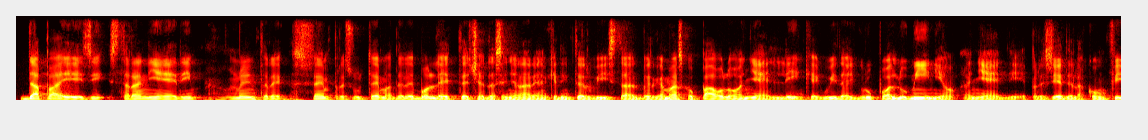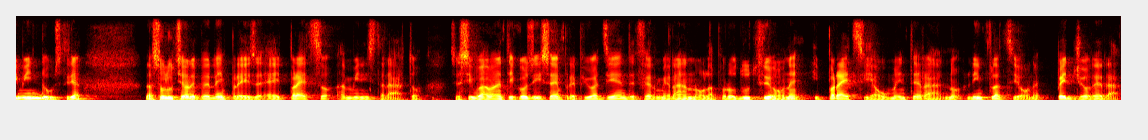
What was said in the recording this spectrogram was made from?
da paesi stranieri. Mentre sempre sul tema delle bollette c'è da segnalare anche l'intervista al bergamasco Paolo Agnelli, che guida il gruppo Alluminio Agnelli e presiede la Confimi Industria. La soluzione per le imprese è il prezzo amministrato. Se si va avanti così, sempre più aziende fermeranno la produzione, i prezzi aumenteranno, l'inflazione peggiorerà.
